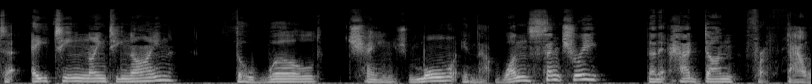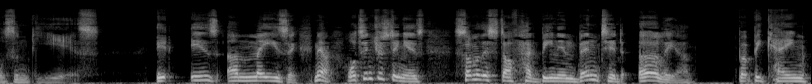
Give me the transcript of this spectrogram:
to 1899, the world changed more in that one century than it had done for a thousand years. It is amazing. Now, what's interesting is some of this stuff had been invented earlier, but became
